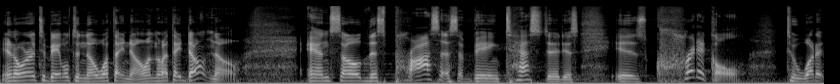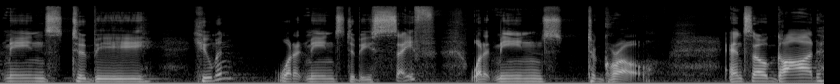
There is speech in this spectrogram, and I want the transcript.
in order to be able to know what they know and what they don't know. And so this process of being tested is, is critical to what it means to be human what it means to be safe, what it means to grow. And so God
